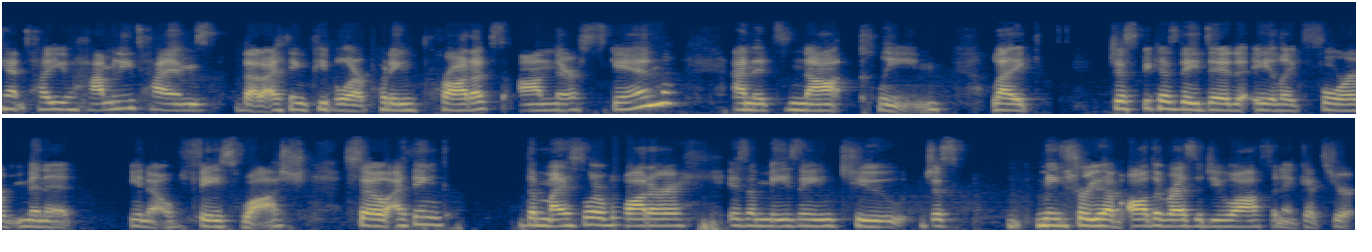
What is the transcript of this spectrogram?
can't tell you how many times that I think people are putting products on their skin and it's not clean. Like just because they did a like four minute, you know, face wash. So I think the micellar water is amazing to just make sure you have all the residue off and it gets your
